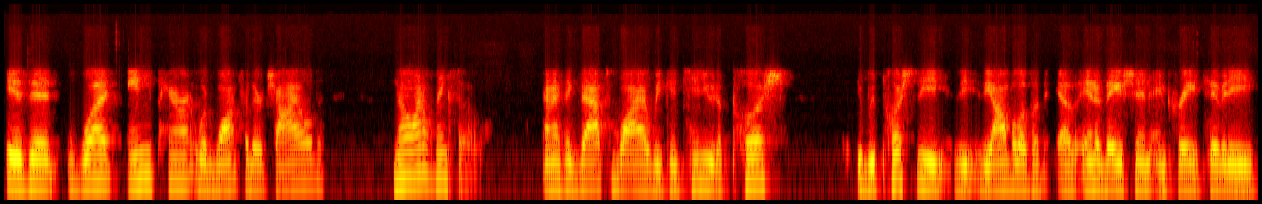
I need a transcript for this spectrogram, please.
Is it what any parent would want for their child? No, I don't think so. And I think that's why we continue to push. We push the the, the envelope of, of innovation and creativity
